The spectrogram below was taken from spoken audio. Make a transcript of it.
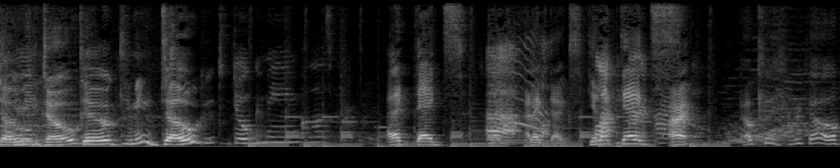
You mean Doge? Doge? Doge? Do you mean dog? Dog meme. Oh, that's perfect. I like Degs. Uh, I like Degs. Do you like Degs? Alright. Okay, here we go.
